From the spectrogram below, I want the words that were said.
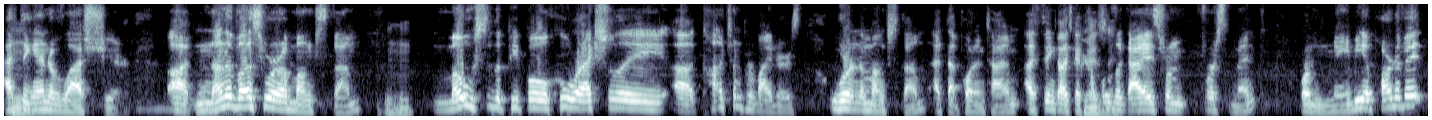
at mm. the end of last year. Uh, none of us were amongst them. Mm-hmm. Most of the people who were actually uh, content providers weren't amongst them at that point in time. I think like That's a crazy. couple of the guys from First Mint were maybe a part of it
